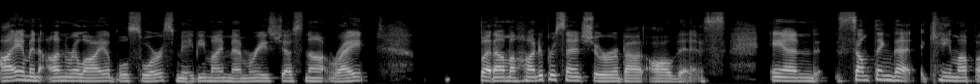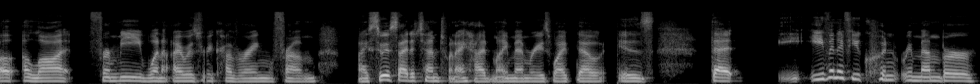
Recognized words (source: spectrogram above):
I am an unreliable source. Maybe my memory is just not right. But I'm 100% sure about all this. And something that came up a, a lot for me when I was recovering from my suicide attempt, when I had my memories wiped out, is that even if you couldn't remember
